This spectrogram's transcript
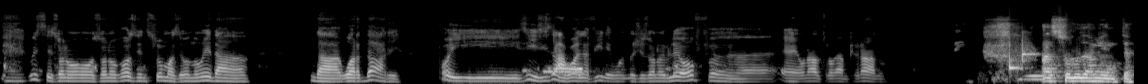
eh, queste sono, sono, cose insomma secondo me da, da guardare. Poi sì, si sa, poi alla fine quando ci sono i playoff eh, è un altro campionato. Assolutamente.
